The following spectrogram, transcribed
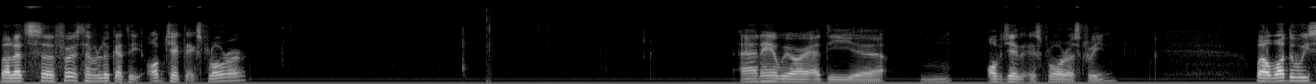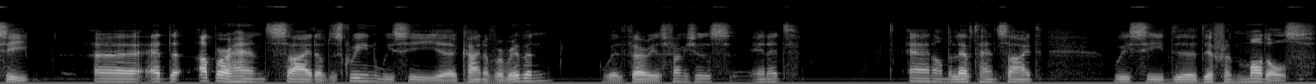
Well let's uh, first have a look at the object explorer. And here we are at the uh, Object Explorer screen. Well, what do we see? Uh, at the upper hand side of the screen we see uh, kind of a ribbon with various functions in it and on the left hand side we see the different models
